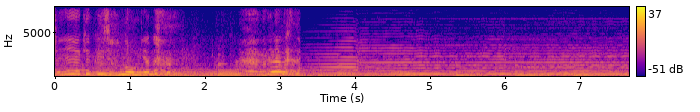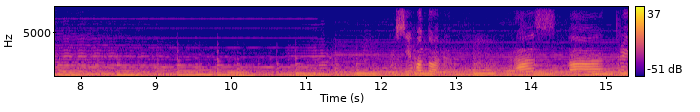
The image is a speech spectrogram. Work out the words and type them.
Чи я як якийсь гном, я не. Усі готові? Раз, два, три.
